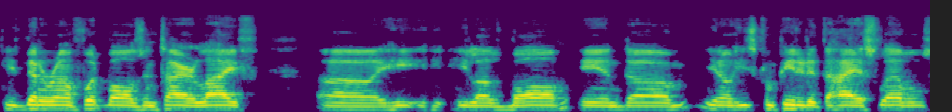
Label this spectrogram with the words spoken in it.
He's been around football his entire life. Uh, he he loves ball, and um, you know he's competed at the highest levels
